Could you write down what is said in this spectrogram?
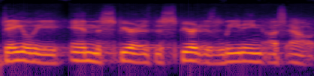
daily in the Spirit as the Spirit is leading us out.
